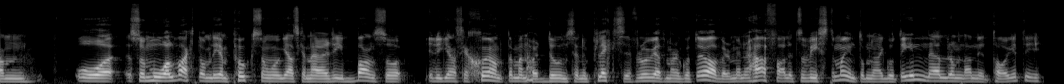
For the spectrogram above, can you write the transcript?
Um, och som målvakt, om det är en puck som går ganska nära ribban så är det ganska skönt när man hör dunsen i plexi, för då vet man att det har gått över. Men i det här fallet så visste man ju inte om den hade gått in eller om den hade tagit i,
